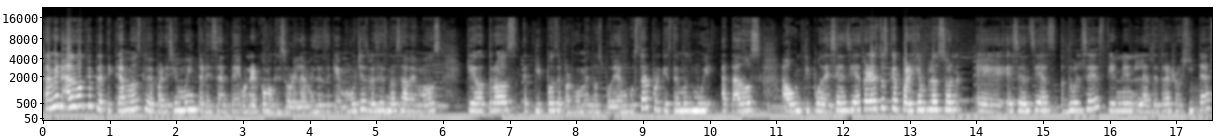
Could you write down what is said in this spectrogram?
También algo que platicamos que me pareció muy interesante poner como que sobre la mesa es de que muchas veces no sabemos otros tipos de perfumes nos podrían gustar porque estamos muy atados a un tipo de esencias. Pero estos que por ejemplo son eh, esencias dulces, tienen las letras rojitas,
